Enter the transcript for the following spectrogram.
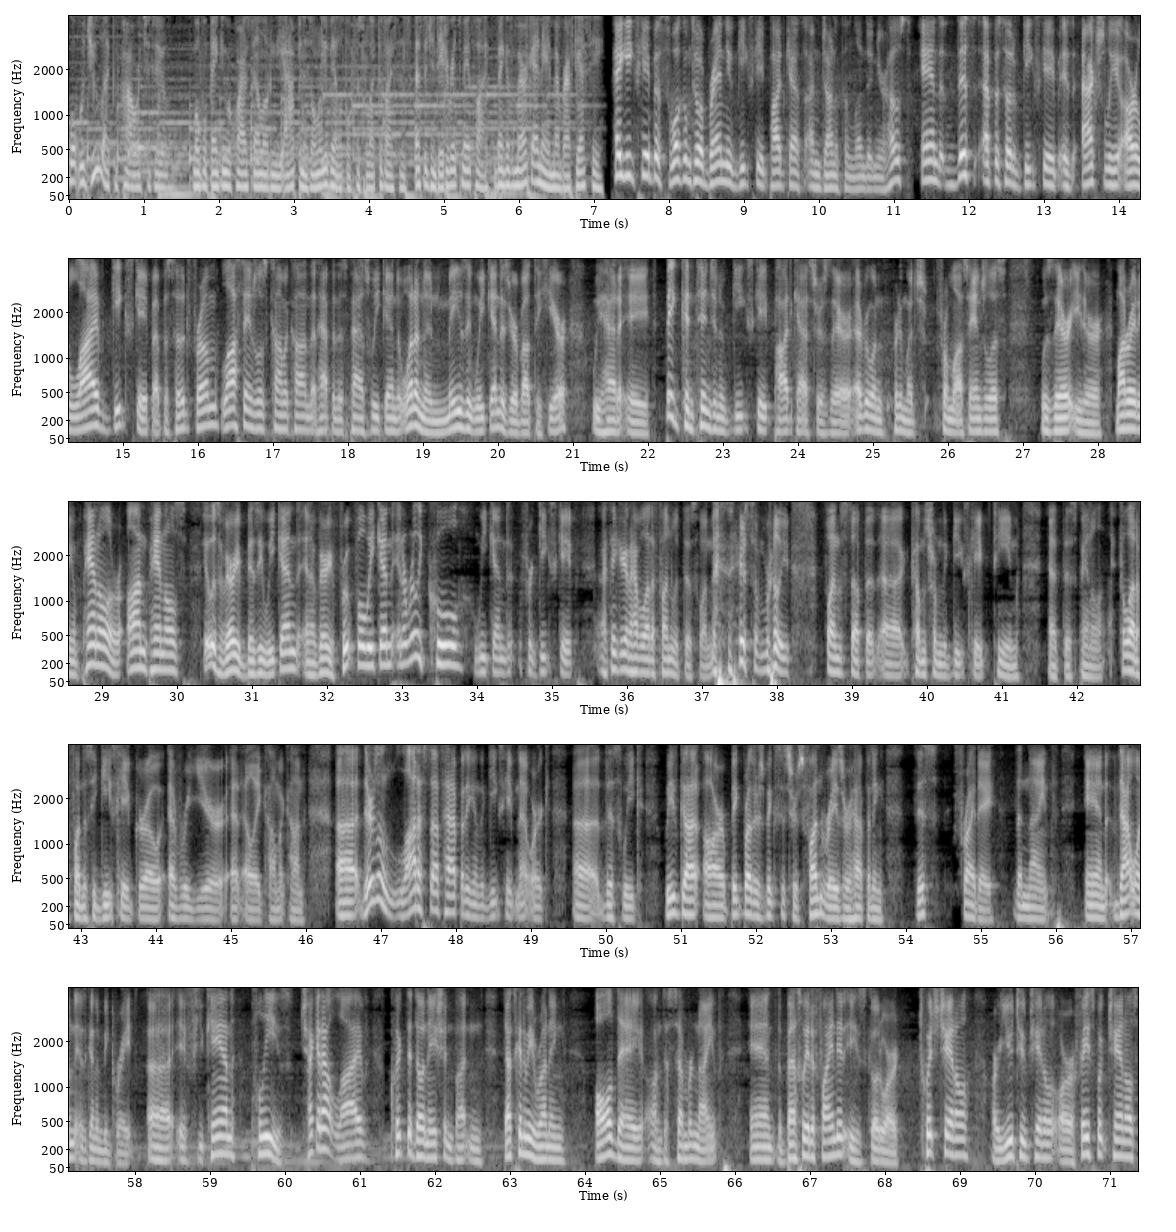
What would you like the power to do? Mobile banking requires downloading the app and is only available for select devices. Message and data rates may apply. Bank of America and a member FDIC. Hey, Geekscapists, welcome to a brand new Geekscape podcast. I'm Jonathan London, your host. And this episode of Geekscape is actually our live Geekscape episode from Los Angeles Comic Con that happened this past weekend. What an amazing weekend, as you're about to hear. We had a big contingent of Geekscape podcasters there, everyone pretty much from Los Angeles was there either moderating a panel or on panels. It was a very busy weekend and a very fruitful weekend and a really cool weekend for Geekscape. I think you're going to have a lot of fun with this one. There's some really fun stuff that uh, comes from the Geekscape team at this panel. It's a lot of fun to see Geekscape grow every year at LA Comic Con. Uh, there's a lot of stuff happening in the Geekscape network uh, this week. We've got our Big Brothers Big Sisters fundraiser happening this Friday, the 9th and that one is going to be great. Uh, if you can, please check it out live. Click the donation button. That's going to be running all day on December 9th. And the best way to find it is go to our Twitch channel, our YouTube channel, or our Facebook channels.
